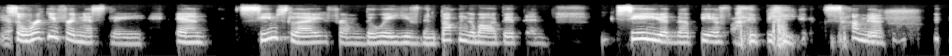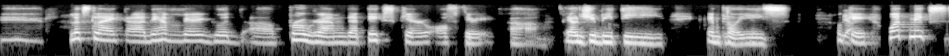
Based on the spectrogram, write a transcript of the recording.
yeah. so working for nestle and seems like from the way you've been talking about it and seeing you at the pfip summit yes. looks like uh, they have a very good uh, program that takes care of their uh, lgbt employees Okay. Yeah. What makes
